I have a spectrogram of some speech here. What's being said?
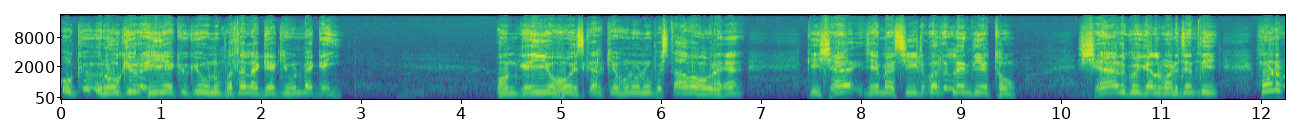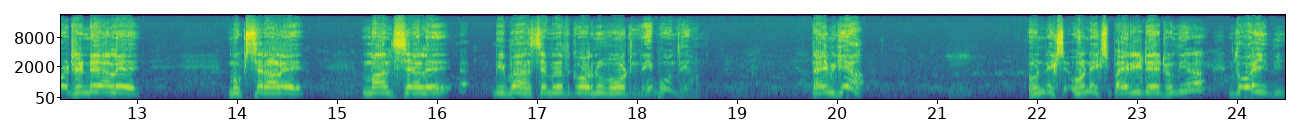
ਉਹ ਕਿਉਂ- ਰੋ ਕਿਉਂ ਰਹੀ ਹੈ? ਕਿਉਂਕਿ ਉਹਨੂੰ ਪਤਾ ਲੱਗ ਗਿਆ ਕਿ ਹੁਣ ਮੈਂ ਗਈ। ਹੁਣ ਗਈ ਉਹ, ਇਸ ਕਰਕੇ ਹੁਣ ਉਹਨੂੰ ਪਛਤਾਵਾ ਹੋ ਰਿਹਾ ਕਿ ਸ਼ਾਇਦ ਜੇ ਮੈਂ ਸੀਟ ਬਦਲ ਲੈਂਦੀ ਇੱਥੋਂ, ਸ਼ਾਇਦ ਕੋਈ ਗੱਲ ਬਣ ਜਾਂਦੀ। ਹੁਣ ਬਠਿੰਡੇ ਵਾਲੇ, ਮੁਕਤਸਰ ਵਾਲੇ, ਮਾਨਸੇ ਵਾਲੇ ਬੀਬਾ ਹਰਸਿਮਰਤ ਕੌਰ ਨੂੰ ਵੋਟ ਨਹੀਂ ਪਾਉਂਦੇ ਹੁਣ। ਟਾਈਮ ਗਿਆ। ਹੁਣ ਹੁਣ ਐਕਸਪਾਇਰੀ ਡੇਟ ਹੁੰਦੀ ਹੈ ਨਾ ਦਵਾਈ ਦੀ।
